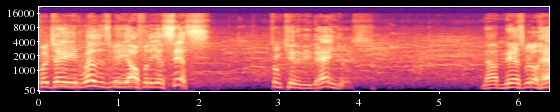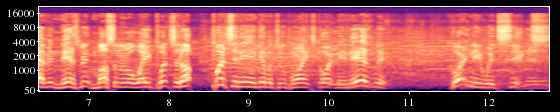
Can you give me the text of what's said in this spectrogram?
for Jade Weathersby off of the assist from Kennedy Daniels. Now Nesbitt will have it. Nesbitt muscling away, puts it up, puts it in, give her two points. Courtney Nesbitt. Courtney with six.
